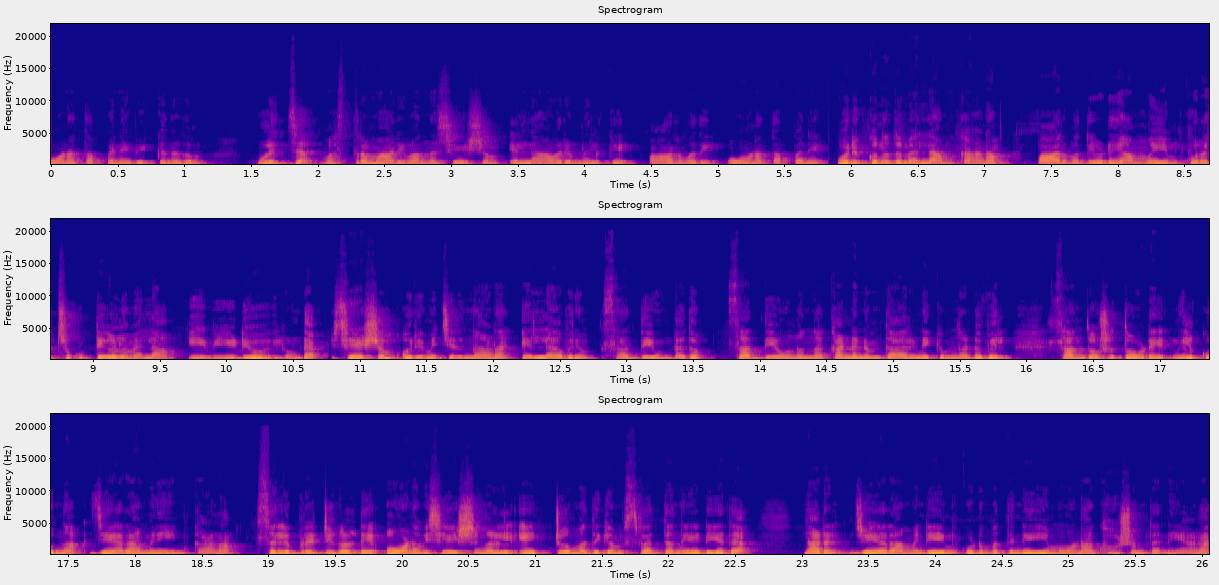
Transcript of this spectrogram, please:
ഓണത്തപ്പനെ വെക്കുന്നതും കുളിച്ച് വസ്ത്രം മാറി വന്ന ശേഷം എല്ലാവരും നിൽക്കെ പാർവതി ഓണത്തപ്പനെ ഒരുക്കുന്നതുമെല്ലാം കാണാം. പാർവതിയുടെ അമ്മയും കുറച്ചു കുട്ടികളുമെല്ലാം ഈ വീഡിയോയിലുണ്ട്. ശേഷം ഒരുമിച്ചിരുന്നാണ് എല്ലാവരും സദ്യയുണ്ടതും സദ്യ ഉണ്ണുന്ന കണ്ണനും താരണിക്കും നടുവിൽ സന്തോഷത്തോടെ നിൽക്കുന്ന ജയറാമിനെയും കാണാം. സെലിബ്രിറ്റികളുടെ ഓണവിശേഷങ്ങളിൽ ഏറ്റവും അധികം ശ്രദ്ധ നേടിയത് നടൻ ജയറാമിന്റെയും കുടുംബത്തിന്റെയും ഓണാഘോഷം തന്നെയാണ്.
